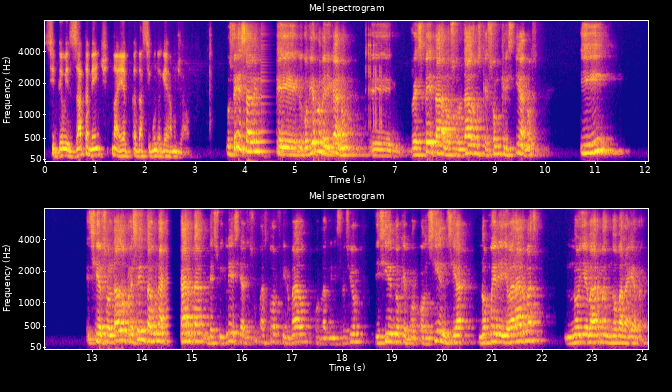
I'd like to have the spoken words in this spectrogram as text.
se deu exatamente na época da Segunda Guerra Mundial. Ustedes saben que el gobierno americano eh, respeta a los soldados que son cristianos y si el soldado presenta una carta de su iglesia, de su pastor, firmado por la administración, diciendo que por conciencia no puede llevar armas, no lleva armas, no va a la guerra.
